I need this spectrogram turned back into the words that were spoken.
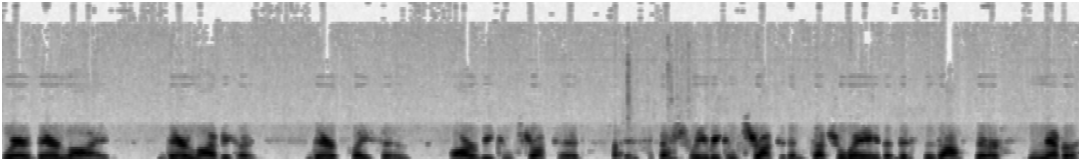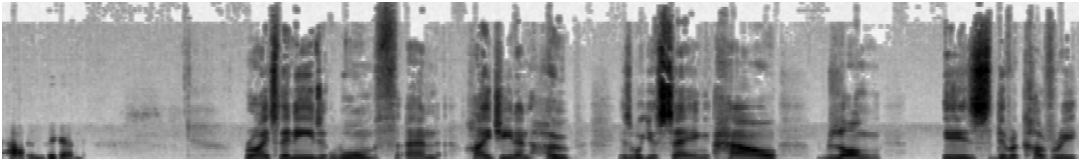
where their lives, their livelihoods, their places are reconstructed, especially reconstructed in such a way that this disaster never happens again? Right, they need warmth and hygiene and hope, is what you're saying. How long is the recovery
